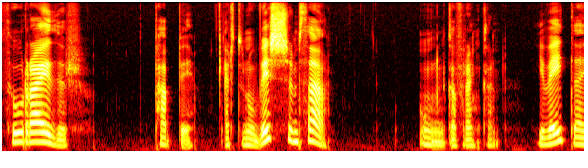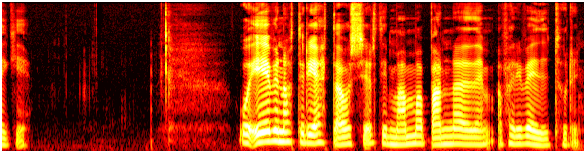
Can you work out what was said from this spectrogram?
Þú ræður. Pappi, ertu nú viss um það? unglingafrænkan. Ég veit það ekki. Og Efi nátti rétt á sér því mamma bannaði þeim að fara í veiðutúrin.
